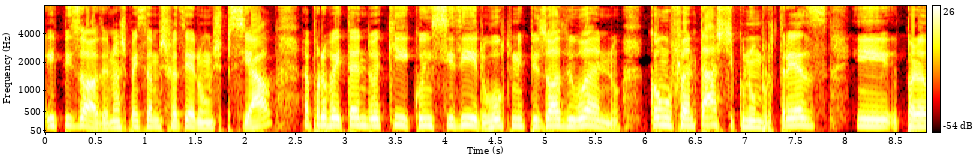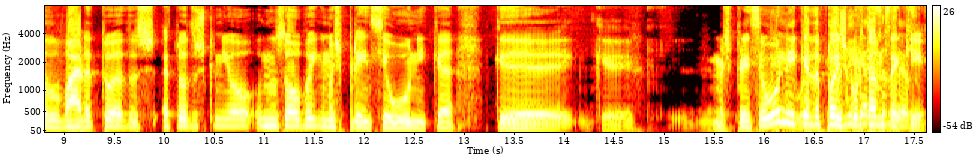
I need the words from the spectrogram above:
episódio, nós pensamos fazer um especial, aproveitando aqui coincidir o último episódio do ano com o fantástico número 13 e para levar a todos, a todos que nos ouvem uma experiência única que. que uma experiência única, única, depois única cortamos aqui.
